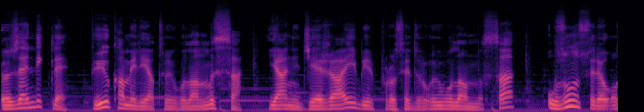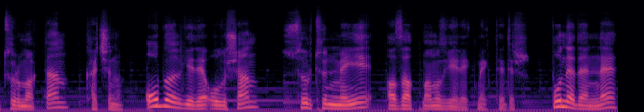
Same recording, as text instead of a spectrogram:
Özellikle büyük ameliyat uygulanmışsa yani cerrahi bir prosedür uygulanmışsa uzun süre oturmaktan kaçının. O bölgede oluşan sürtünmeyi azaltmamız gerekmektedir. Bu nedenle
